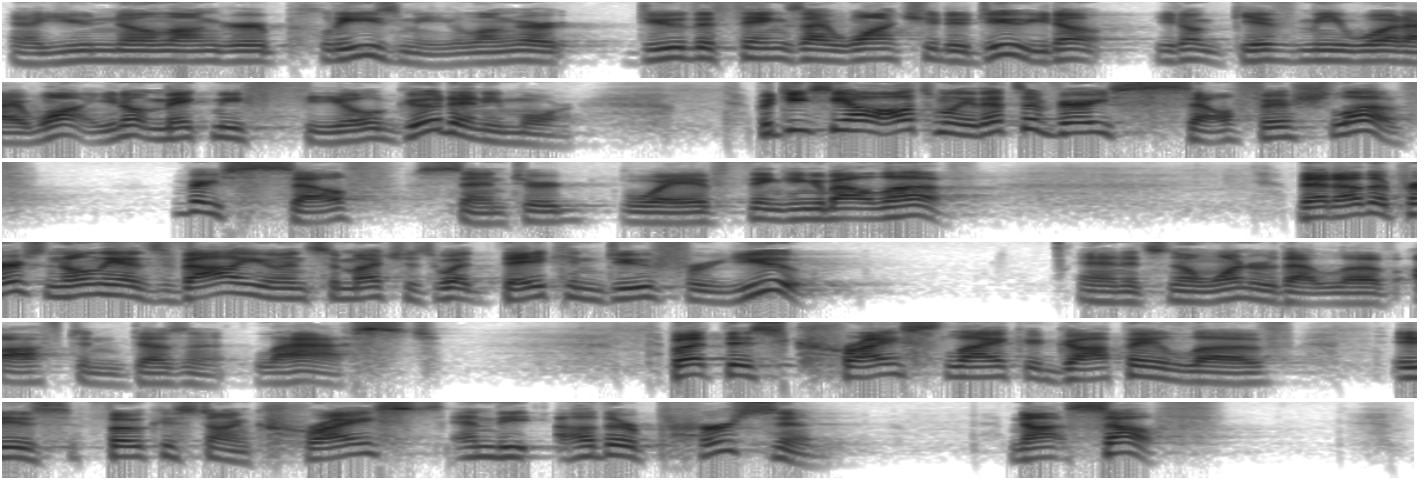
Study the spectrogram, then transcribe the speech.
You know, you no longer please me, you no longer do the things I want you to do. You don't, you don't give me what I want. You don't make me feel good anymore. But do you see how ultimately that's a very selfish love? A very self centered way of thinking about love. That other person only has value in so much as what they can do for you. And it's no wonder that love often doesn't last. But this Christ like agape love, it is focused on Christ and the other person, not self.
